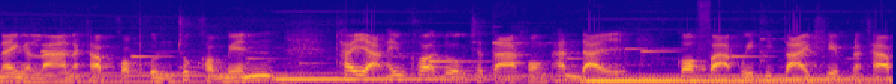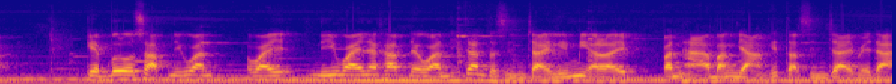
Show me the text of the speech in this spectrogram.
ได้เงินล้านนะครับ ขอบคุณทุกคอมเมนต์ ถ้าอยากให้วิเคราะห์ดวงชะตาของท่านใด ก็ฝากไว้ที่ใต้คลิปนะครับ เก็บเบอร์โทรศัพท์นี้วันไว้นี้ไว้นะครับ ในวันที่ท่านตัดสินใจหรือมีอะไรปัญหาบางอย่างที่ตัดสินใจไม่ได้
